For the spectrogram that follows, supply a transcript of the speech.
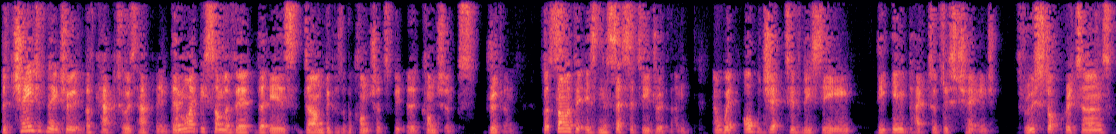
the change of nature of capital is happening. There might be some of it that is done because of a conscience, uh, conscience driven, but some of it is necessity driven. And we're objectively seeing the impact of this change through stock returns,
